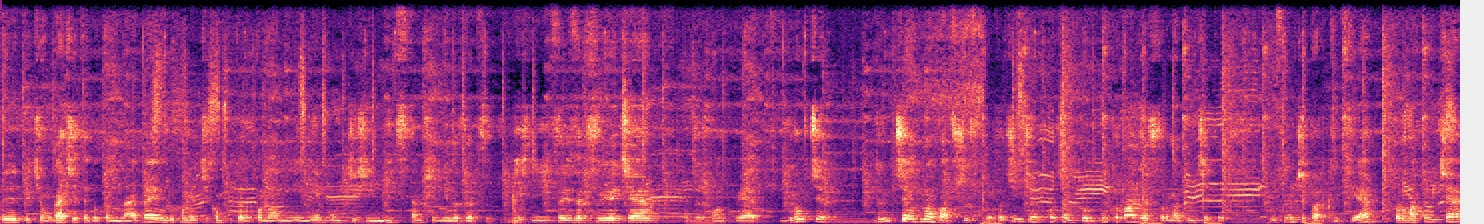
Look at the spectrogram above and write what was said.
Wy wyciągacie tego pendrive'a i uruchamiacie komputer ponownie, nie bójcie się, nic tam się nie da zepsuć. Jeśli coś zepsujecie, chociaż wątpię, zróbcie, zróbcie od nowa wszystko. Zacznijcie od początku, od butowania, sformatujcie te, usuńcie partycję, formatujcie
